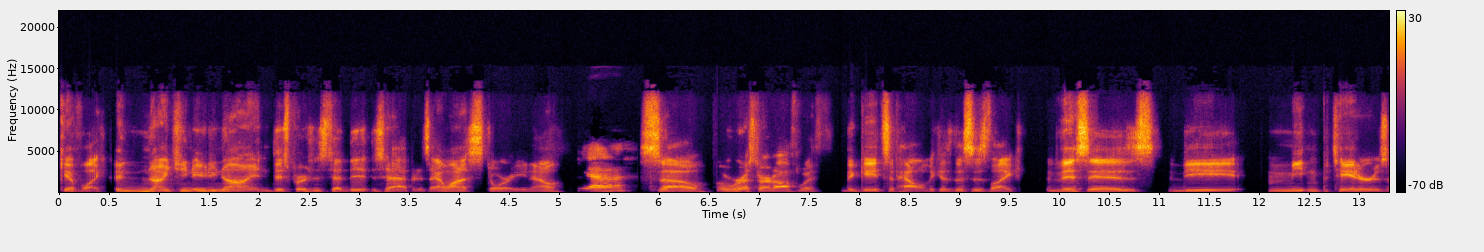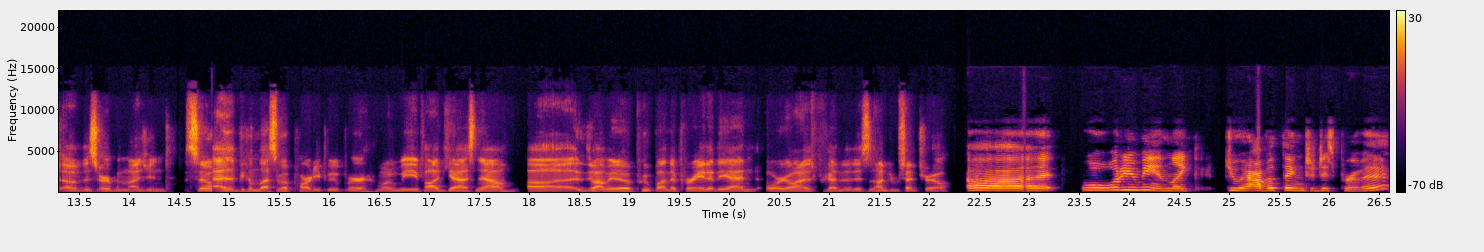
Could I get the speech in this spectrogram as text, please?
give like in 1989 this person said that this happened. It's like I want a story, you know. Yeah. So we're gonna start off with the gates of hell because this is like this is the meat and potatoes of this urban legend. So as I've become less of a party pooper when we podcast now, uh, do you want me to poop on the parade at the end, or do you want to just pretend that this is 100 percent true? Uh, well, what do you mean? Like, do you have a thing to disprove it?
